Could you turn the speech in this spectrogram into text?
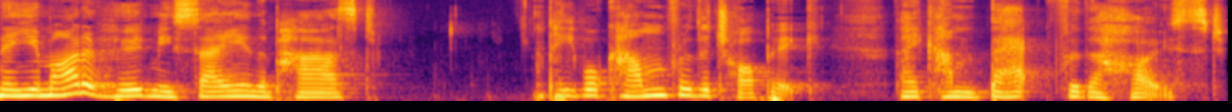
Now, you might have heard me say in the past, people come for the topic, they come back for the host.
